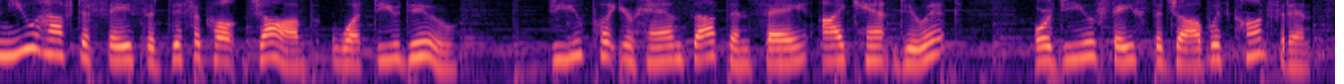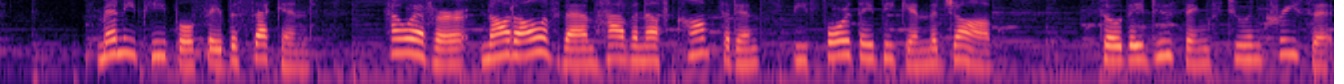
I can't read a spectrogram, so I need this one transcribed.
When you have to face a difficult job, what do you do? Do you put your hands up and say, I can't do it? Or do you face the job with confidence? Many people say the second. However, not all of them have enough confidence before they begin the job, so they do things to increase it.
